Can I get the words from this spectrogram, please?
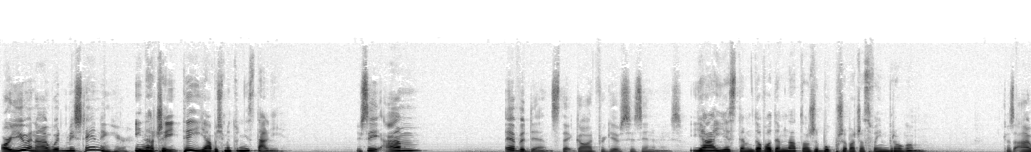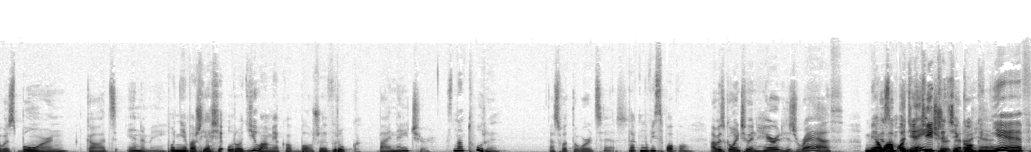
Or you and I wouldn't be standing here. Inaczej ty i ja byśmy tu nie stali. You see, I'm evidence that God forgives his enemies Ja jestem dowodem na to, że Bóg przebacza swoim wrogom, because I was born God's enemy ponieważ ja się urodziłam jako Boży wróg by nature. z natury. That's what the word says. Tak mówi słowo. I was going to inherit his wrath Miałam odziedziczyć jego gniew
